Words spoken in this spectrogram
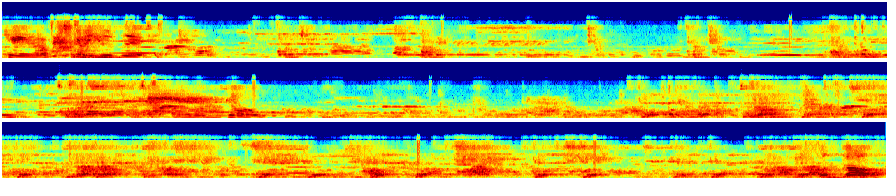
Okay, I'm just gonna use it. Alright, let's go. Let's go.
